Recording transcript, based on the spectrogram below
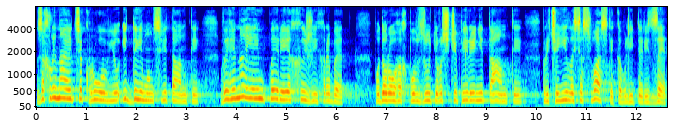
Захлинаються кров'ю і димом світанки, вигинає імперія хижий хребет. По дорогах повзуть розчепірені танки, причаїлася свастика в літері «Зет».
